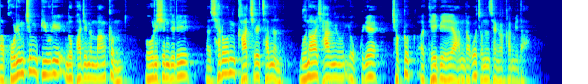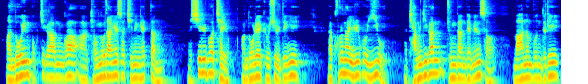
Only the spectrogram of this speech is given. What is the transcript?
아, 고령층 비율이 높아지는 만큼 어르신들이 새로운 가치를 찾는 문화 향유 욕구에 적극 대비해야 한다고 저는 생각합니다. 아, 노인 복지관과 경로당에서 진행했던 실버 체육, 아, 노래 교실 등이 코로나19 이후 장기간 중단되면서 많은 분들이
